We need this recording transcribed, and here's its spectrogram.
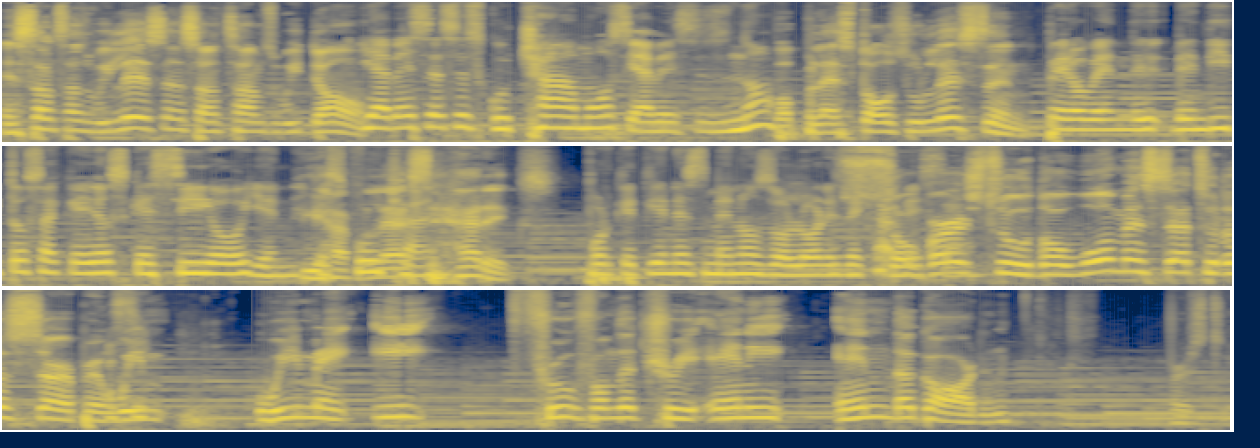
And sometimes we listen, sometimes we don't. Y a veces escuchamos y a veces no. But bless those who listen. Pero bende- benditos aquellos que sí oyen, You have less escuchan, headaches. porque tienes menos dolores de So cabeza. verse 2, the woman said to the serpent, we, Así- we may eat fruit from the tree any in the garden. Verse 2.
